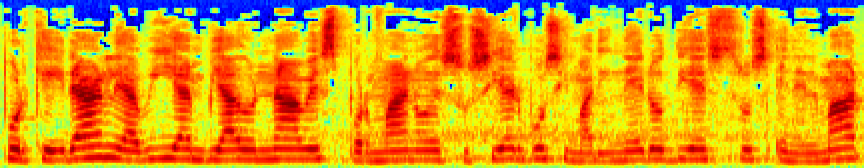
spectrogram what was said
porque Irán le había enviado naves por mano de sus siervos y marineros diestros en el mar,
